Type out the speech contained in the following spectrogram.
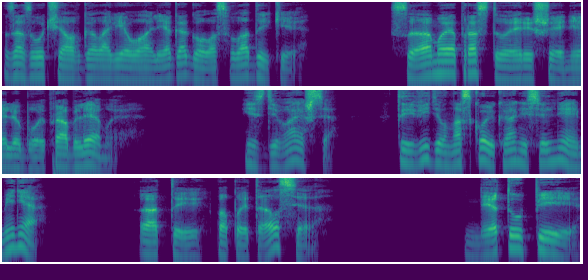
Зазвучал в голове у Олега голос владыки. Самое простое решение любой проблемы. Издеваешься? Ты видел, насколько они сильнее меня? А ты попытался? Не тупи!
